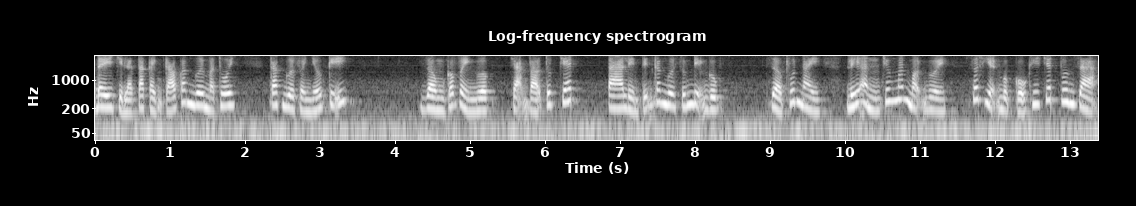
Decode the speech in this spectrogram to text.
đây chỉ là ta cảnh cáo các ngươi mà thôi, các ngươi phải nhớ kỹ. Rồng có vẩy ngược, chạm vào tức chết, ta liền tiễn các ngươi xuống địa ngục. Giờ phút này, Lý ẩn trước mắt mọi người xuất hiện một cổ khí chất vương giả,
